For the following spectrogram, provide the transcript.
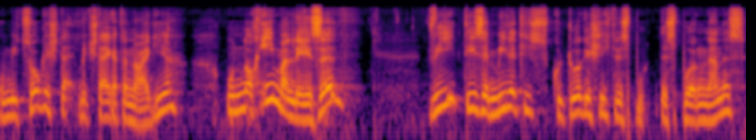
und mit so gesteigerter Neugier und noch immer lese, wie diese militärische Kulturgeschichte des, des Burgenlandes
